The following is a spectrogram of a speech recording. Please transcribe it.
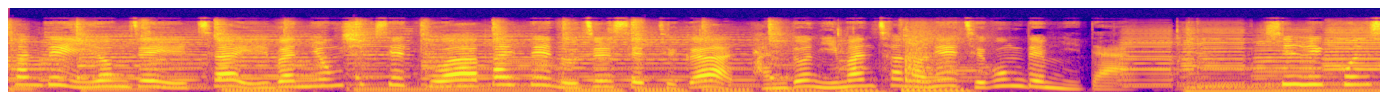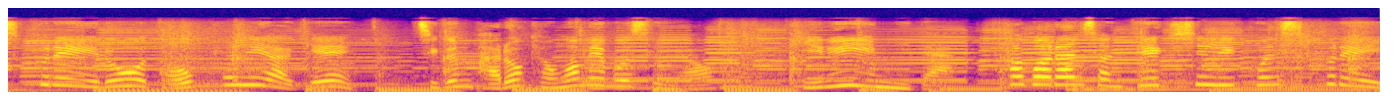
현대 이형제 1차 일반용 10세트와 빨대 노즐 세트가 단돈 21,000원에 제공됩니다. 실리콘 스프레이로 더욱 편리하게 지금 바로 경험해보세요. 1위입니다. 탁월한 선택 실리콘 스프레이.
